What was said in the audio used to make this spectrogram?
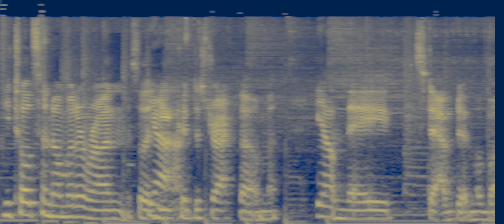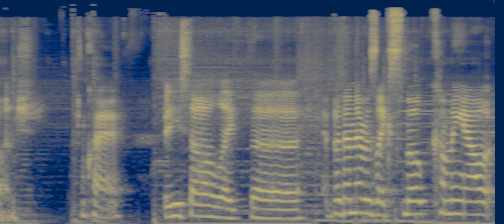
He told Sonoma to run so that Yeah. he could distract them, Yep. and they stabbed him a bunch. Okay. But he saw like the But then there was like smoke coming out.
